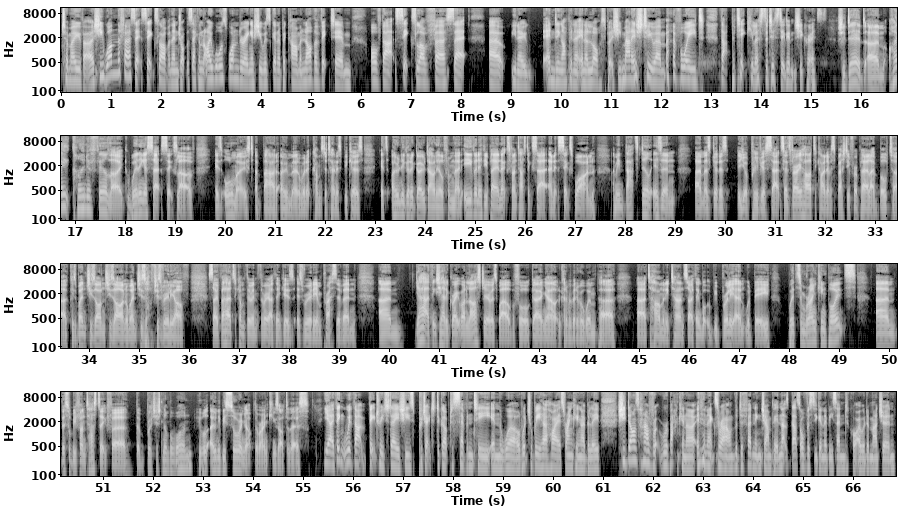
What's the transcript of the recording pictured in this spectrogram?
Tomova. She won the first set six love and then dropped the second. I was wondering if she was going to become another victim of that six love first set. Uh, you know, ending up in a in a loss, but she managed to um, avoid that particular statistic, didn't she, Chris? She did. Um, I kind of feel like winning a set six love is almost a bad omen when it comes to tennis because it's only going to go downhill from then. Even if you play a next fantastic set and it's 6 1, I mean, that still isn't um, as good as your previous set. So it's very hard to kind of, especially for a player like Boulter, because when she's on, she's on, and when she's off, she's really off. So for her to come through in three, I think is is really impressive. And um, yeah, I think she had a great run last year as well before going out and kind of a bit of a whimper uh, to Harmony Tan. So I think what would be brilliant would be with some ranking points. Um, this will be fantastic for the British number one, who will only be soaring up the rankings after this. Yeah, I think with that victory today, she's projected to go up to 70 in the world, which will be her highest ranking, I believe. She does have Rybakina in the next round, the defending champion. That's that's obviously going to be centre court, I would imagine.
